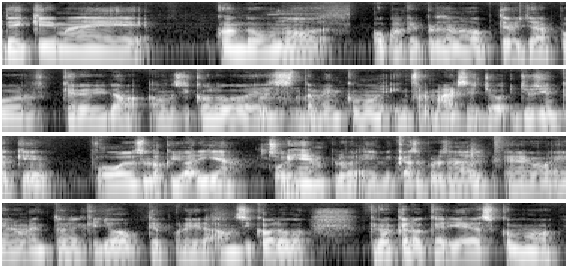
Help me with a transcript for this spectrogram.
de que cuando uno o cualquier persona opte ya por querer ir a, un psicólogo es también como informarse. Yo, yo siento que, o eso es lo que yo haría. Por ejemplo, en mi caso personal, en el, momento en el que yo opte por ir a un psicólogo, creo que lo que haría es como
